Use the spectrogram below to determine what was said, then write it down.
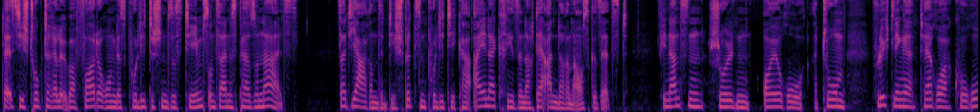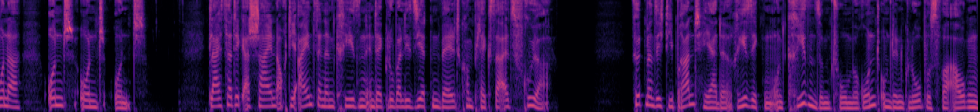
Da ist die strukturelle Überforderung des politischen Systems und seines Personals. Seit Jahren sind die Spitzenpolitiker einer Krise nach der anderen ausgesetzt. Finanzen, Schulden, Euro, Atom, Flüchtlinge, Terror, Corona und, und, und. Gleichzeitig erscheinen auch die einzelnen Krisen in der globalisierten Welt komplexer als früher. Führt man sich die Brandherde, Risiken und Krisensymptome rund um den Globus vor Augen,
